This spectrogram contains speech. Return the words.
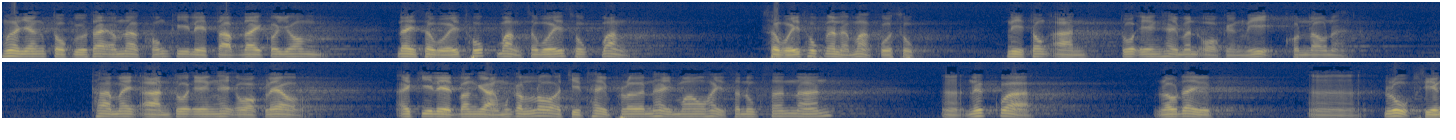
เมื่อยังตกอยู่ใต้อำนาจของกิเลสตราบใดก็ย่อมได้เสวยทุกข์บ้าง เสวยสุขบ้าง เสวยทุกข์นั่นแหละมากกว่าสุข นี่ต้องอ่านตัวเองให้มันออกอย่างนี้ คนเรานะ่ะ ถ้าไม่อ่านตัวเองให้ออกแล้ว ไอ้กิเลสบางอย่างมันก็ล่อจิตให้เพลินให้เมาให้สนุกสนานนึกว่าเราได้รูปเสียง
